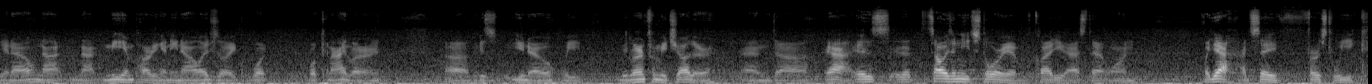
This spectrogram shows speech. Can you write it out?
You know, not not me imparting any knowledge. Like what what can I learn? Uh, because you know we we learn from each other, and uh, yeah, it is, it's always a neat story. I'm glad you asked that one. But yeah, I'd say first week.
